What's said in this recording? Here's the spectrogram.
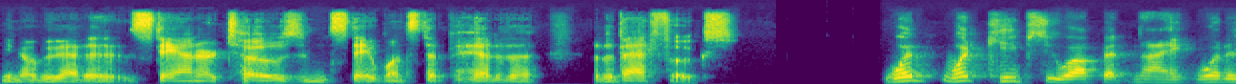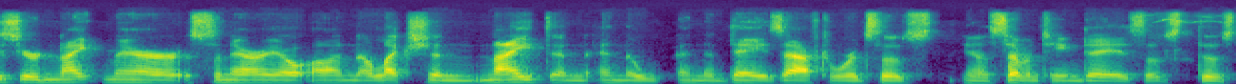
You know we got to stay on our toes and stay one step ahead of the of the bad folks what what keeps you up at night? What is your nightmare scenario on election night and, and the and the days afterwards? Those you know, 17 days, those those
